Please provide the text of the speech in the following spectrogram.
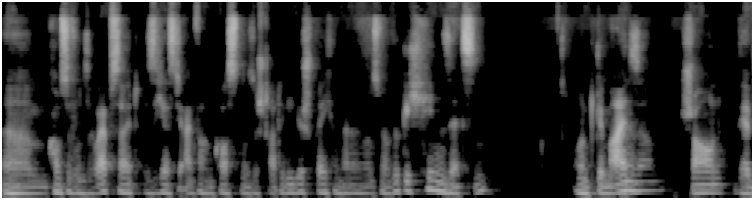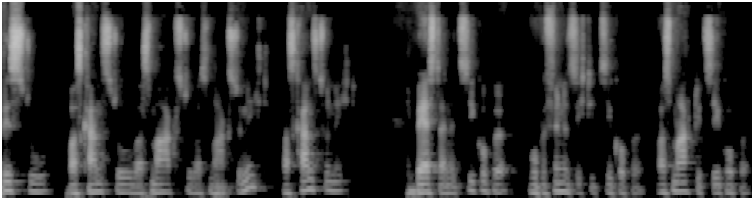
ähm, kommst auf unsere Website, sicherst dir einfach ein kostenloses Strategiegespräch und dann werden wir uns mal wirklich hinsetzen und gemeinsam schauen, wer bist du, was kannst du, was magst du, was magst du nicht, was kannst du nicht, wer ist deine Zielgruppe, wo befindet sich die Zielgruppe, was mag die Zielgruppe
